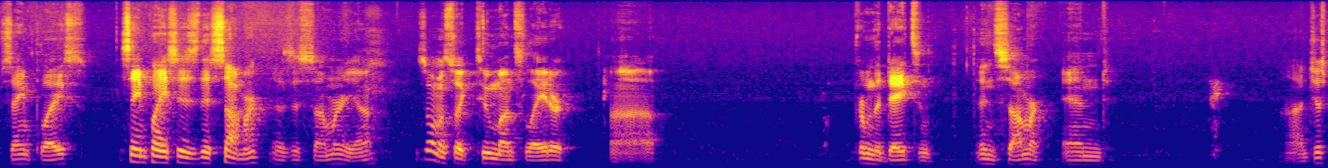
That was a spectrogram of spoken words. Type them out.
same place Same place as this summer. as this summer, yeah. It's almost like two months later uh, from the dates in, in summer. And uh, just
